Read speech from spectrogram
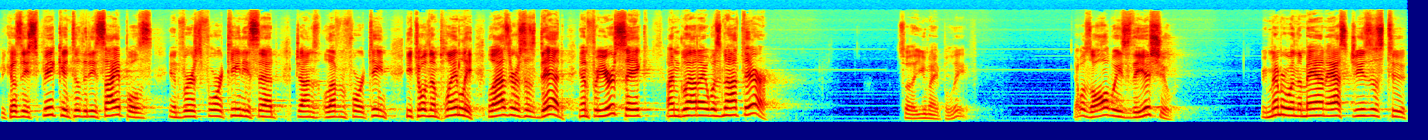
Because he's speaking to the disciples in verse 14, he said, John 11, 14, he told them plainly, Lazarus is dead, and for your sake, I'm glad I was not there, so that you might believe. That was always the issue. Remember when the man asked Jesus to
